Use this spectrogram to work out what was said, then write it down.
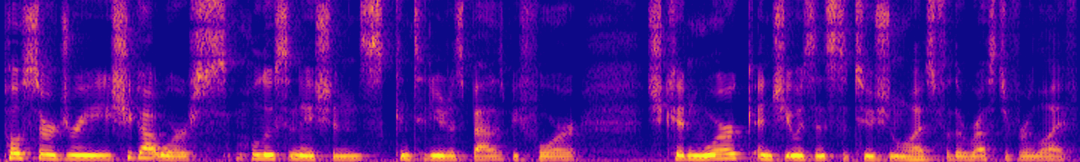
post surgery, she got worse. Hallucinations continued as bad as before. She couldn't work, and she was institutionalized for the rest of her life.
